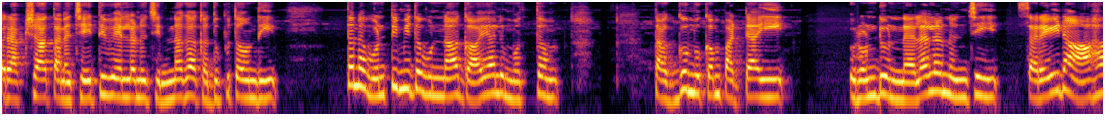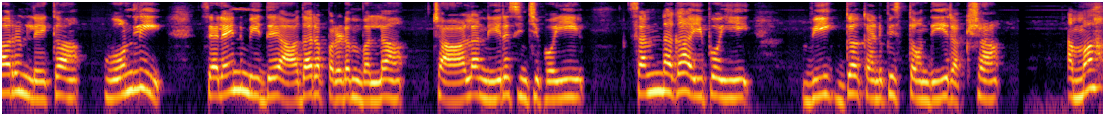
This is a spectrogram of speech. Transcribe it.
రక్ష తన చేతివేళ్ళను చిన్నగా కదుపుతోంది. తన ఒంటి మీద ఉన్న గాయాలు మొత్తం తగ్గుముఖం పట్టాయి. రెండు నెలల నుంచి సరైన ఆహారం లేక ఓన్లీ సెలైన్ మీదే ఆధారపడడం వల్ల చాలా నీరసించిపోయి సన్నగా అయిపోయి వీక్గా కనిపిస్తోంది రక్ష. అమ్మా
